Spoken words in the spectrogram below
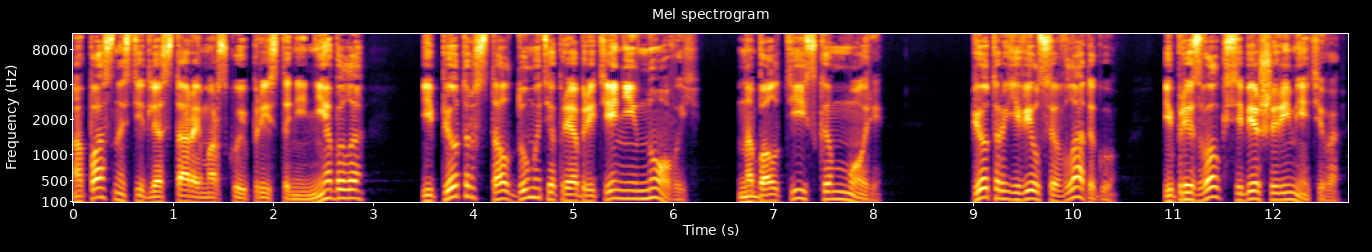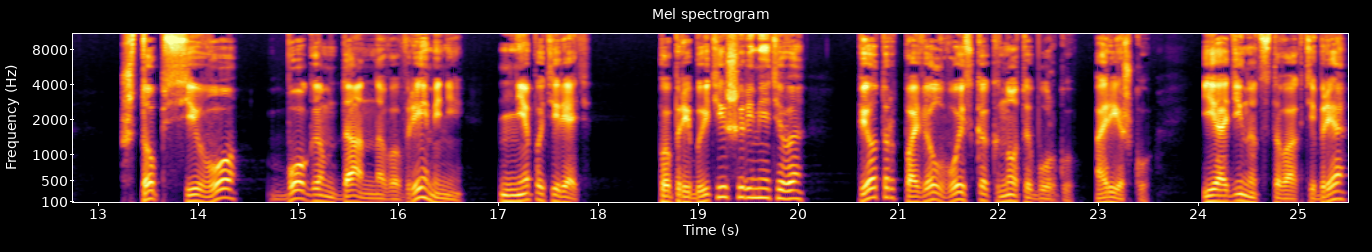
опасностей для старой морской пристани не было, и Петр стал думать о приобретении новой, на Балтийском море. Петр явился в Ладогу и призвал к себе Шереметьева, чтоб всего Богом данного времени не потерять. По прибытии Шереметьева Петр повел войско к Нотебургу, Орешку, и 11 октября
